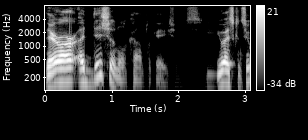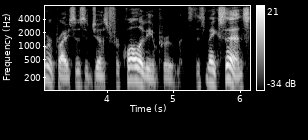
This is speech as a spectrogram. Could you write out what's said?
There are additional complications. U.S. consumer prices adjust for quality improvements. This makes sense.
